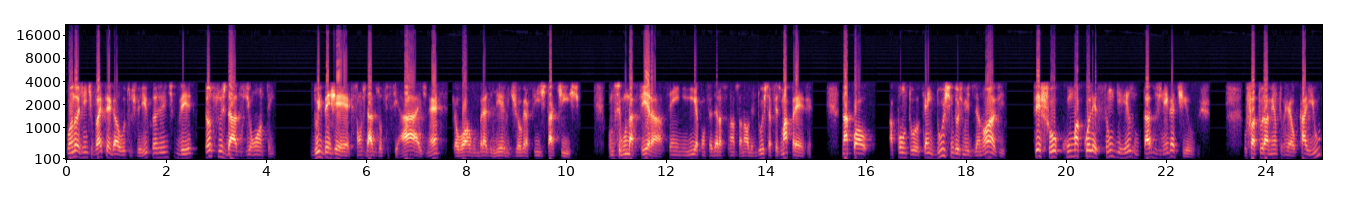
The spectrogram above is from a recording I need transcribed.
quando a gente vai pegar outros veículos, a gente vê tanto os dados de ontem do IBGE, que são os dados oficiais, né, que é o órgão brasileiro de geografia e estatística, como segunda-feira, a CNI, a Confederação Nacional da Indústria, fez uma prévia, na qual apontou que a indústria em 2019 fechou com uma coleção de resultados negativos. O faturamento real caiu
